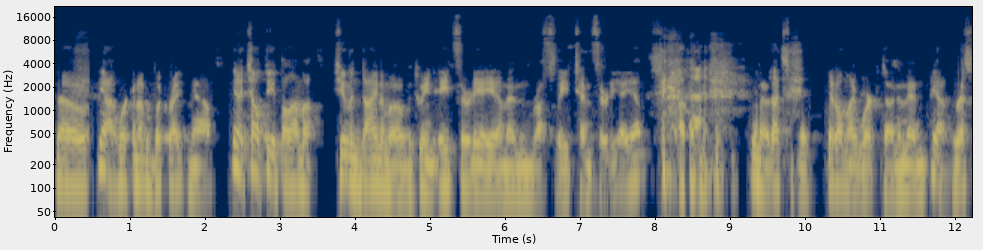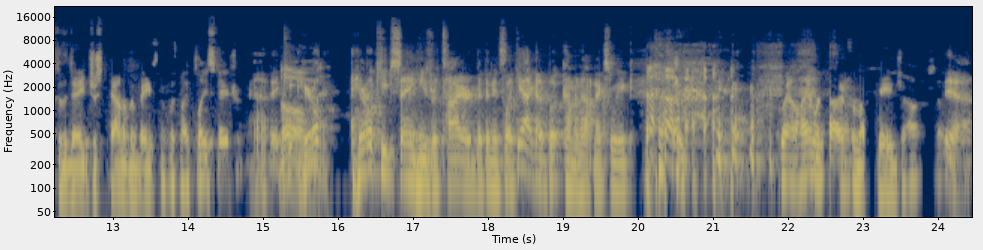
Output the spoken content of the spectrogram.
So, yeah, working on a book right now. You know, tell people I'm a human dynamo between 8.30 a.m. and roughly 10.30 a.m. Um, you know, that's to get all my work done. And then, yeah, the rest of the day just down in the basement with my PlayStation. uh, Oh, Harold. Man. Harold keeps saying he's retired, but then it's like, yeah, I got a book coming out next week. Well, I am retired from my day job. So. Uh,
